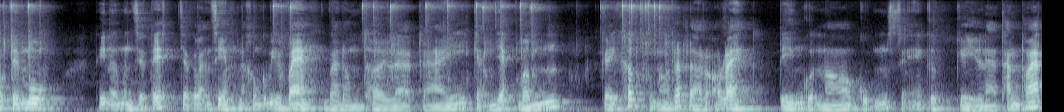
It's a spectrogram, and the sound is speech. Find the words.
Otemu tí nữa mình sẽ test cho các bạn xem nó không có bị vang và đồng thời là cái cảm giác bấm cái khớp của nó rất là rõ ràng. Tiếng của nó cũng sẽ cực kỳ là thanh thoát.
